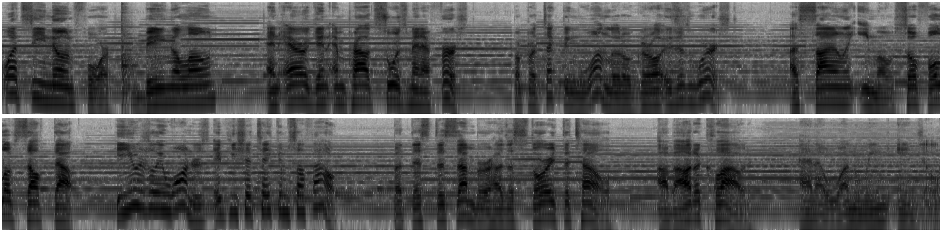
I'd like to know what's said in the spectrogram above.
What's he known for? Being alone? An arrogant and proud swordsman at first, but protecting one little girl is his worst. A silent emo so full of self-doubt, he usually wonders if he should take himself out. But this December has a story to tell about a cloud and a one-winged angel.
